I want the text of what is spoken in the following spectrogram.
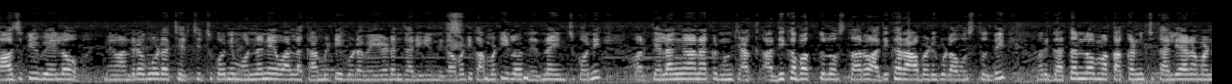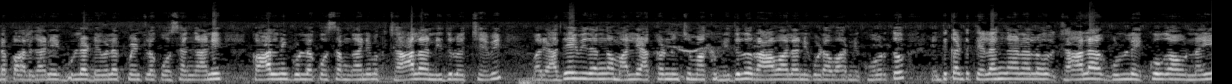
పాజిటివ్ వేలో మేమందరం కూడా చర్చించుకొని మొన్ననే వాళ్ళ కమిటీ కూడా వేయడం జరిగింది కాబట్టి కమిటీలో నిర్ణయించుకొని మరి తెలంగాణకు నుంచి అధిక భక్తులు వస్తారు అధిక రాబడి కూడా వస్తుంది. మరి గతంలో మాకు అక్కడి నుంచి కళ్యాణ మండపాలు కానీ గుళ్ళ డెవలప్మెంట్ల కోసం కానీ కాలనీ గుళ్ళ కోసం కానీ మాకు చాలా నిధులు నిధులు వచ్చేవి మరి అదే విధంగా మళ్ళీ అక్కడి నుంచి మాకు నిధులు రావాలని కూడా వారిని కోరుతూ ఎందుకంటే తెలంగాణలో చాలా గుళ్ళు ఎక్కువగా ఉన్నాయి.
